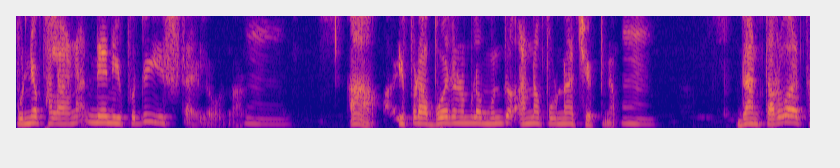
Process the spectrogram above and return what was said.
పుణ్యఫలాన నేను ఇప్పుడు ఈ స్థాయిలో ఉన్నాను. ఇప్పుడు ఆ భోజనంలో ముందు అన్నపూర్ణ చెప్పినాం. దాని తర్వాత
